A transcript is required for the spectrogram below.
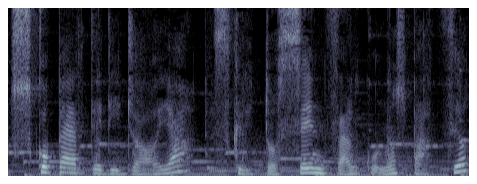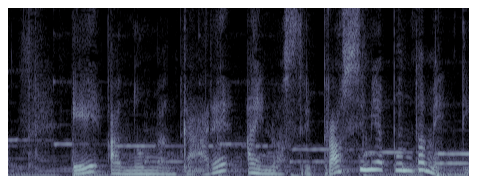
Scoperte di Gioia, scritto senza alcuno spazio, e a non mancare ai nostri prossimi appuntamenti.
